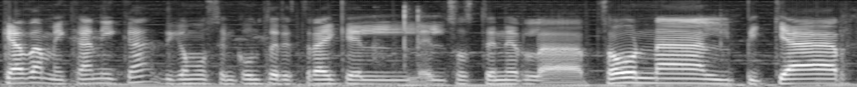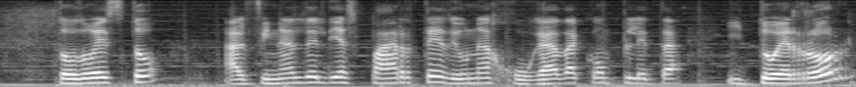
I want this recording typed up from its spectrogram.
cada mecánica, digamos en Counter Strike, el, el, sostener la zona, el piquear, todo esto, al final del día es parte de una jugada completa y tu error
